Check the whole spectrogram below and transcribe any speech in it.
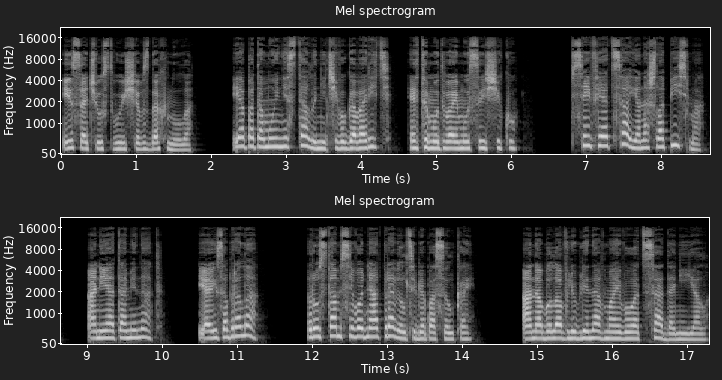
и сочувствующе вздохнула. «Я потому и не стала ничего говорить этому твоему сыщику. В сейфе отца я нашла письма. Они от Аминат. Я их забрала. Рустам сегодня отправил тебе посылкой. Она была влюблена в моего отца, Даниял.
